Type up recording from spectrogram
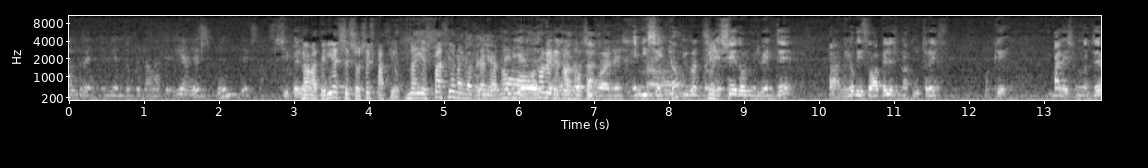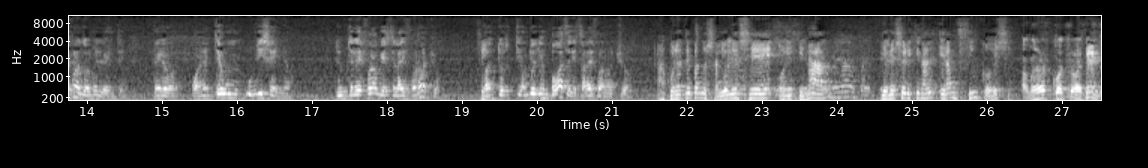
al rendimiento, pero la batería es un desastre. Sí, pero La batería es eso, es espacio. No hay espacio, no hay batería. Las No, no le des en diseño, No, igual el S 2020, para mí lo que hizo Apple es una Q3. Porque, vale, es un teléfono de 2020, pero ponerte un, un diseño de un teléfono que es el iPhone 8. Sí. ¿Cuánto, ¿Cuánto tiempo hace que está el iPhone 8? Acuérdate cuando salió el S original y el S original era un 5S. A menos cuatro Es años. decir,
